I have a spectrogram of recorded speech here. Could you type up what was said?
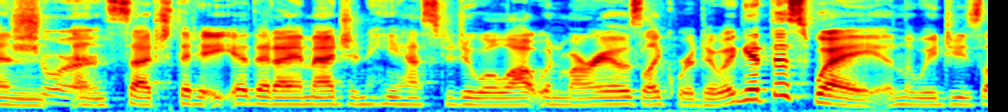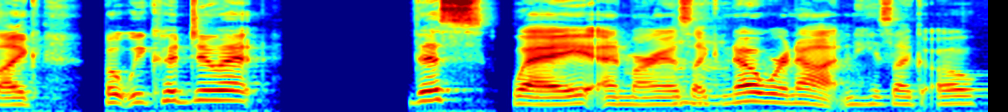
and Sure. and such that he, that I imagine he has to do a lot when Mario's like, "We're doing it this way," and Luigi's like, "But we could do it this way," and Mario's like, Mhm. "No, we're not," and he's like, "Oh,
